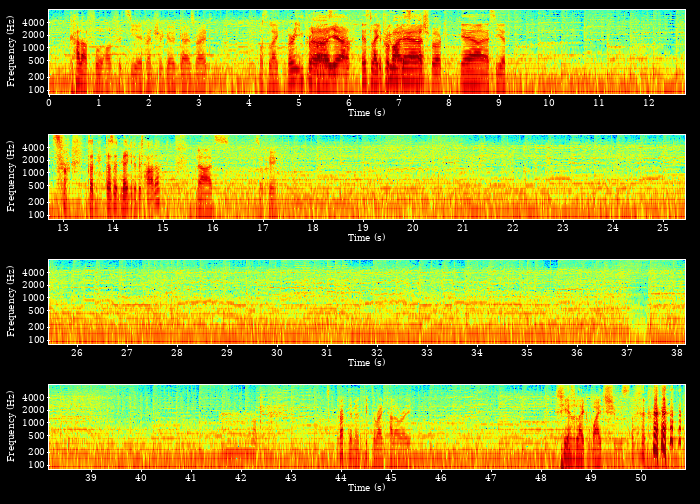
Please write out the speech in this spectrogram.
colorful outfits, the Adventure Guild guys, right? Was like very Uh, improvised. yeah, There's like improvised there. patchwork. Yeah, I see it. So, that, doesn't it make it a bit harder? Nah, it's it's. Okay. God damn it, pick the right color already. She has like white shoes.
